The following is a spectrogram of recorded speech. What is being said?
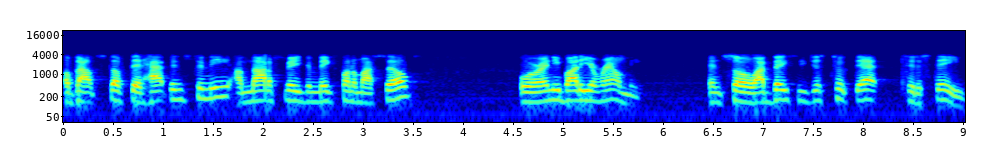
about stuff that happens to me. I'm not afraid to make fun of myself or anybody around me. And so I basically just took that to the stage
